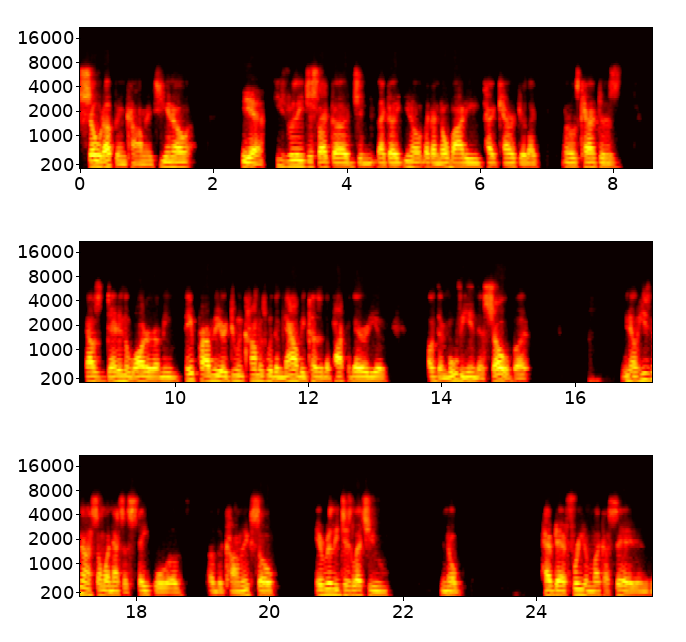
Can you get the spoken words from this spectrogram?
showed up in comics, you know. Yeah. He's really just like a like a, you know, like a nobody type character, like one of those characters that was dead in the water. I mean, they probably are doing comics with him now because of the popularity of of the movie and the show, but you know, he's not someone that's a staple of of the comics. So it really just lets you, you know, have that freedom, like I said. And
